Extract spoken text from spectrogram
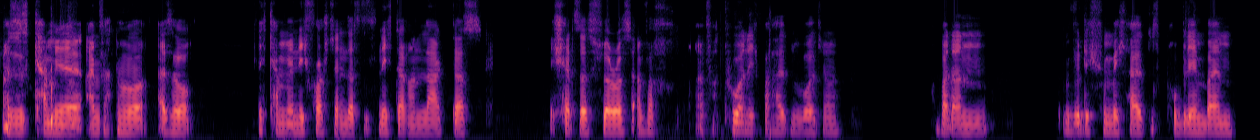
Also es kann mir einfach nur, also ich kann mir nicht vorstellen, dass es nicht daran lag, dass ich schätze, dass Flores einfach, einfach Tour nicht behalten wollte. Aber dann würde ich für mich halt das Problem beim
